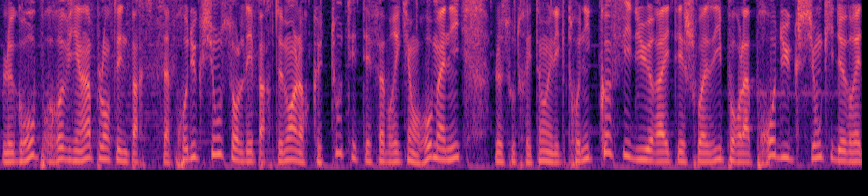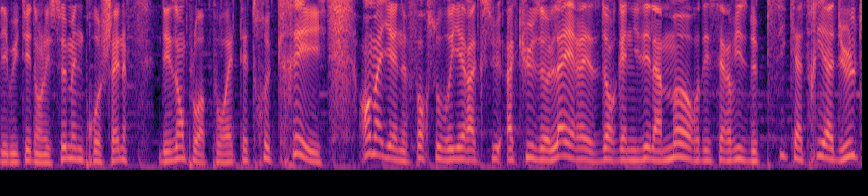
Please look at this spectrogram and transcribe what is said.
Le groupe revient implanter une partie de sa production sur le département alors que tout était fabriqué en Roumanie. Le sous-traitant électronique Cofidur a été choisi pour la production qui devrait débuter dans les semaines prochaines. Des emplois pourraient être créés. En Mayenne, Force ouvrière accuse l'ARS d'organiser la mort des services de psychiatrie adulte.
